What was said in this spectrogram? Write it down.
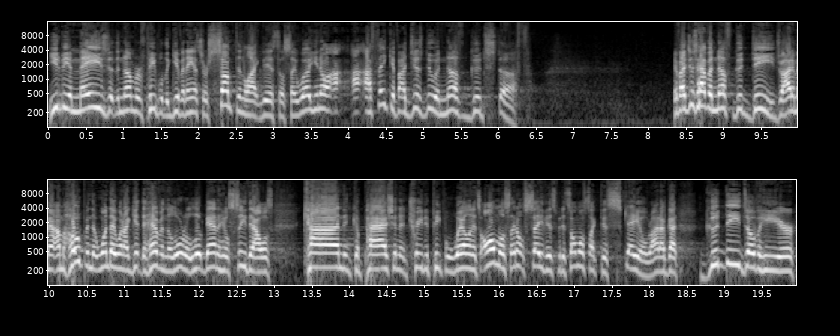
You'd be amazed at the number of people that give an answer something like this. They'll say, Well, you know, I, I think if I just do enough good stuff, if I just have enough good deeds, right? I mean, I'm hoping that one day when I get to heaven, the Lord will look down and He'll see that I was kind and compassionate and treated people well. And it's almost, I don't say this, but it's almost like this scale, right? I've got good deeds over here,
